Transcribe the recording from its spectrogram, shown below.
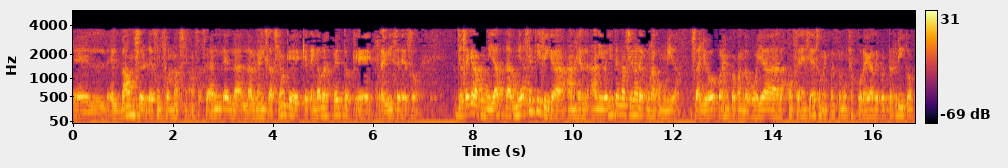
el, el bouncer de esa información, o sea, sea la, la, organización que, que tenga los expertos que revise eso yo sé que la comunidad, la comunidad científica, Ángel, a nivel internacional es una comunidad. O sea, yo, por ejemplo, cuando voy a las conferencias eso, me encuentro muchos colegas de Puerto Rico,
